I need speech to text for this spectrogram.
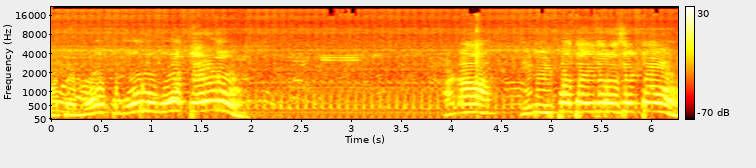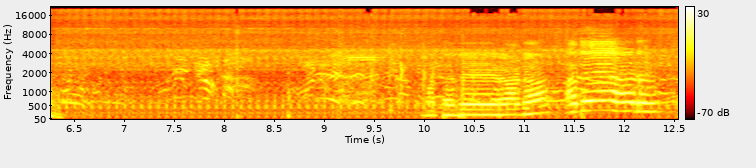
ಮತ್ತೆ ಮೂವತ್ತ್ ಮೂರು, ಮೂವತ್ತೆರಡು. ಅಣ್ಣ, ಇದು ಇಪ್ಪತ್ತೈದರ ಸೆಟ್ಟು ಮತ್ತದೇ ರಾಗ, ಅದೇ ಹಾಡು.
